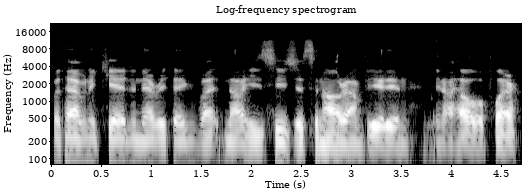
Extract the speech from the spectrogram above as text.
with having a kid and everything, but no, he's he's just an all around beauty and you know, hell of a player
